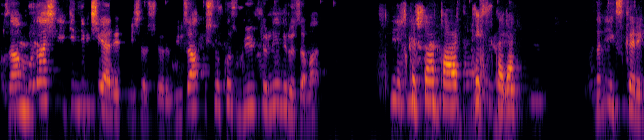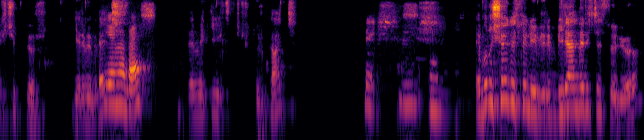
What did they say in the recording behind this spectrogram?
O zaman buradan şimdi ikinci bir şey elde etmeye çalışıyorum. 169 büyüktür nedir o zaman? 144 artı x kare. O zaman x kare küçüktür 25. 25. Demek ki x küçüktür kaç? Beş. E bunu şöyle söyleyebilirim. Bilenler için söylüyorum.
